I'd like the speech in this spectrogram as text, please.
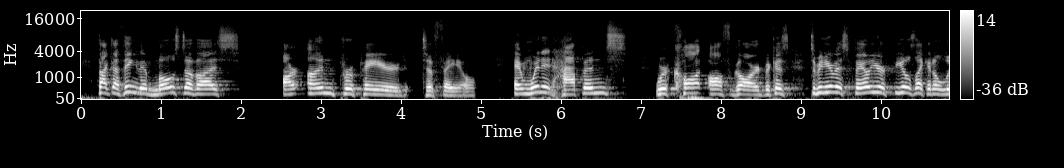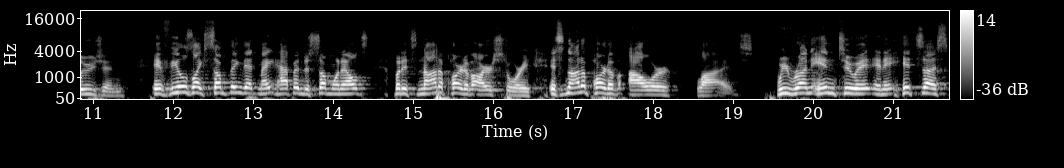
In fact, I think that most of us are unprepared to fail. And when it happens, we're caught off guard because to many of us, failure feels like an illusion. It feels like something that might happen to someone else, but it's not a part of our story. It's not a part of our lives. We run into it and it hits us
